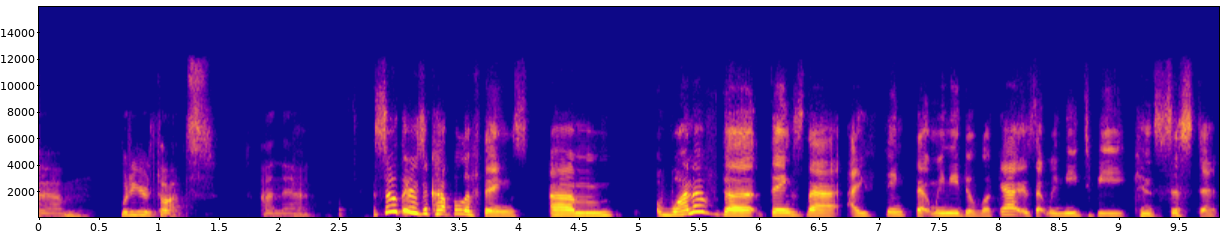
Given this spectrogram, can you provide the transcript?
Um, what are your thoughts on that? So there's a couple of things. Um, one of the things that I think that we need to look at is that we need to be consistent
